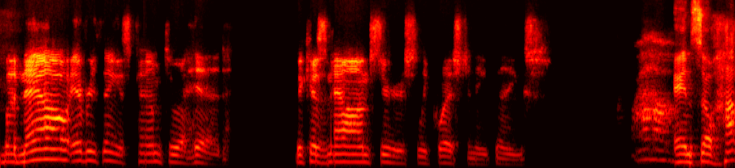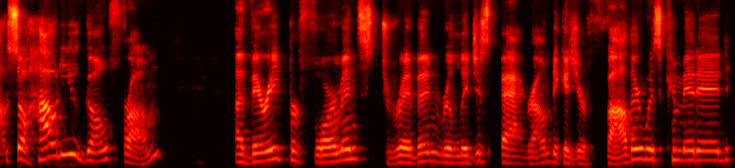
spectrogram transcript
but now everything has come to a head because now I'm seriously questioning things. wow. And so how so how do you go from a very performance driven religious background because your father was committed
